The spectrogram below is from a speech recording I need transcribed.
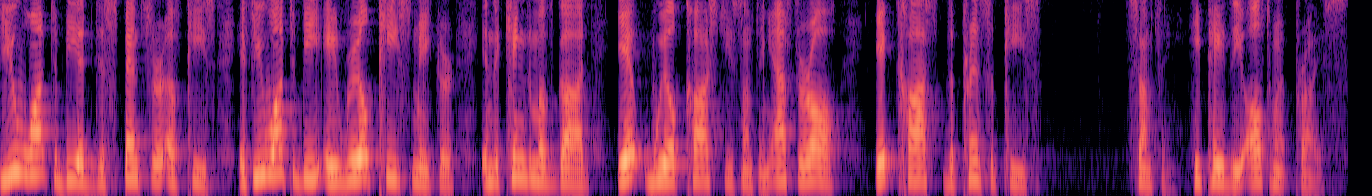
you want to be a dispenser of peace, if you want to be a real peacemaker in the kingdom of God, it will cost you something. After all, it cost the Prince of Peace something. He paid the ultimate price.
